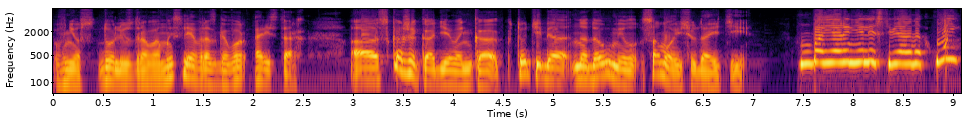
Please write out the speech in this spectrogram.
Внес долю здравомыслия в разговор Аристарх. «А скажи-ка, девонька, кто тебя надоумил самой сюда идти?» «Боярыня Листвяна! Ой!»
